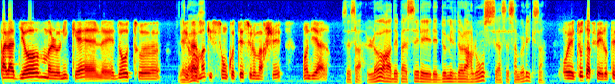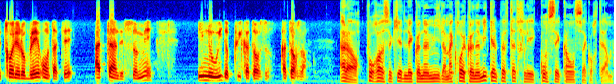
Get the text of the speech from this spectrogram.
palladium, le nickel et d'autres euh, également qui sont cotés sur le marché mondial. C'est ça. L'or a dépassé les, les 2000 dollars l'once, c'est assez symbolique ça. Oui, tout à fait. Le pétrole et le blé ont atteint des sommets inouï depuis 14, 14 ans. Alors, pour euh, ce qui est de l'économie, de la macroéconomie, quelles peuvent être les conséquences à court terme?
